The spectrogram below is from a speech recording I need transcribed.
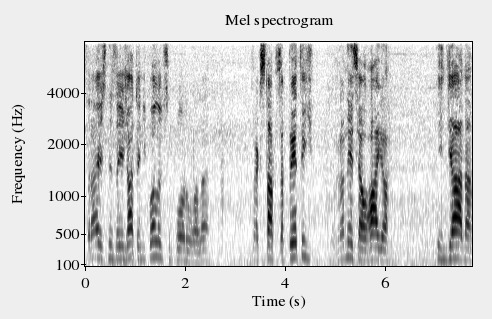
Стараюсь не заїжджати ніколи в цю пору, але тракстап забитий. Границя Огайо, Індіана.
